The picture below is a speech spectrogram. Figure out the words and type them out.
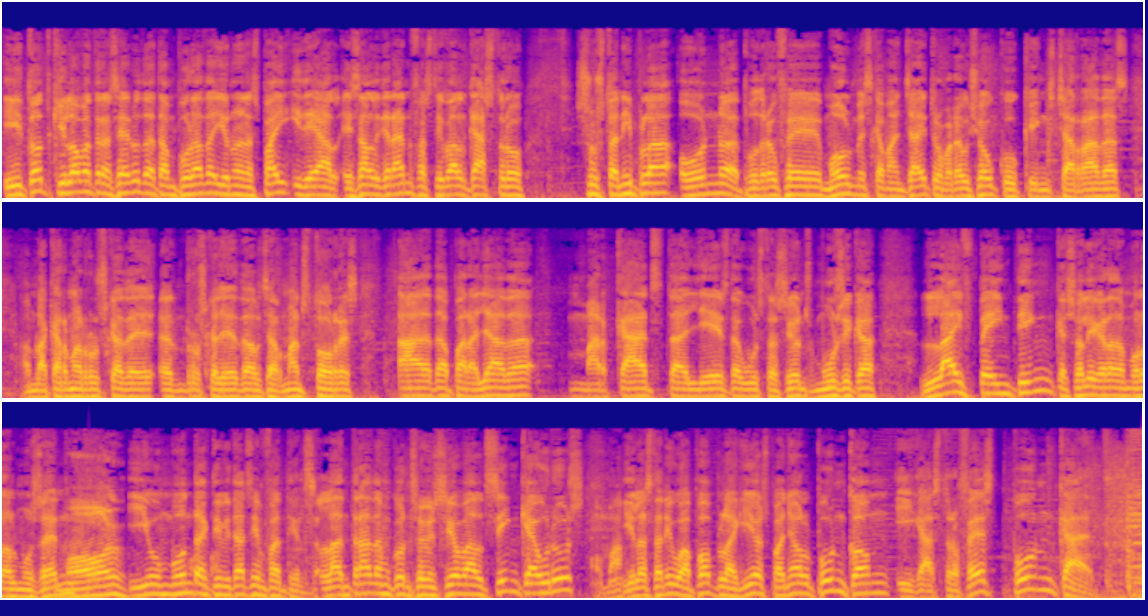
i tot quilòmetre zero de temporada i en un espai ideal. És el gran festival gastro sostenible on podreu fer molt més que menjar i trobareu show cookings, xerrades amb la Carme Ruscaller dels germans Torres, a de parellada, mercats, tallers, degustacions, música, live painting, que això li agrada molt al mossèn, molt. i un munt d'activitats infantils. L'entrada amb consumició val 5 euros Home. i les teniu a poble-espanyol.com i gastrofest.cat.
